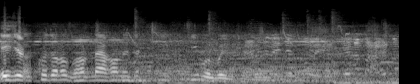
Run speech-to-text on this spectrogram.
এই যে দুঃখজনক ঘটনা এখন এটা কি কি বলব এই বিষয়ে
